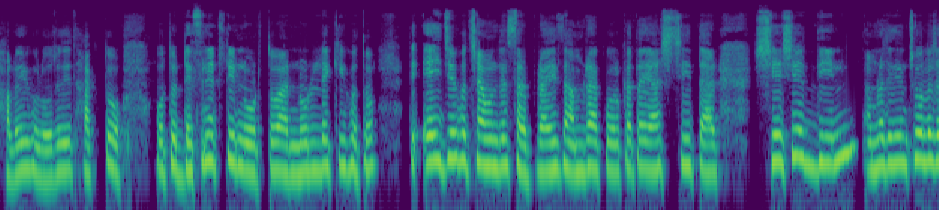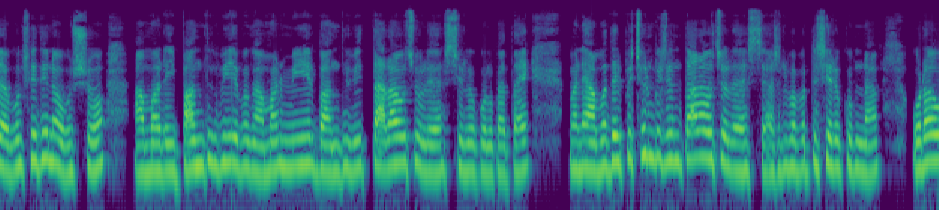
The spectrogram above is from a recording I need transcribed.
ভালোই হলো। যদি থাকতো ও তো ডেফিনেটলি নড়তো। আর নড়লে কি হতো? তো এই যে হচ্ছে আমাদের সারপ্রাইজ আমরা কলকাতায় আসছি তার শেষের দিন আমরা যেদিন চলে যাব সেদিন অবশ্য আমার এই বান্ধবী এবং আমার মেয়ের বান্ধবী তারাও চলে আসছিল কলকাতায়। মানে আমাদের পেছন, পেছন তারাও চলে আসছে। আসলে ব্যাপারটা সেরকম না। ওরাও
